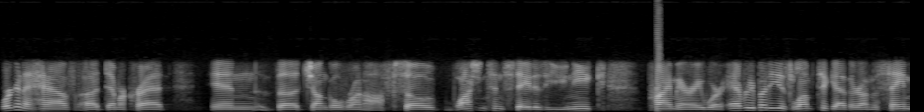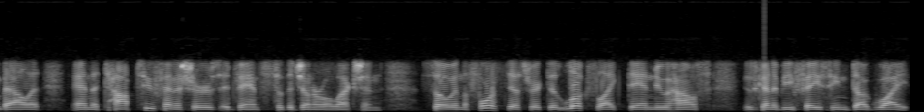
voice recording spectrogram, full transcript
we're going to have a Democrat in the jungle runoff. So Washington State is a unique primary where everybody is lumped together on the same ballot and the top two finishers advance to the general election. So in the fourth district, it looks like Dan Newhouse is going to be facing Doug White.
